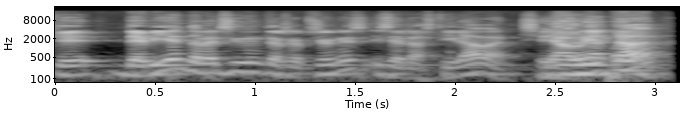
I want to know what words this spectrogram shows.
que debían de haber sido intercepciones y se las tiraban. Sí, y ahorita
